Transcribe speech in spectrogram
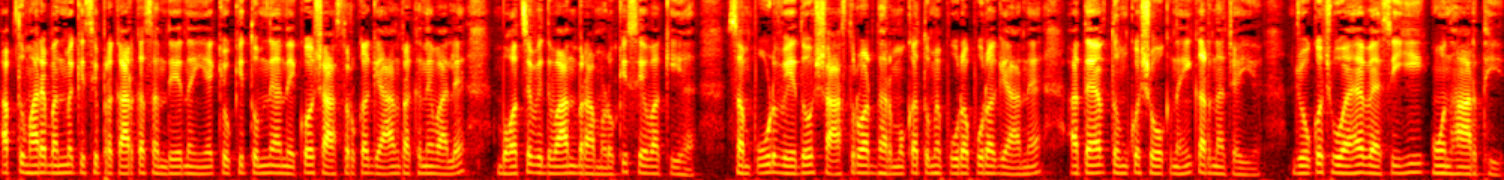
अब तुम्हारे मन में किसी प्रकार का संदेह नहीं है, क्योंकि तुमने अनेकों शास्त्रों का ज्ञान रखने वाले बहुत से विद्वान ब्राह्मणों की सेवा की है। संपूर्ण वेदों, शास्त्रों और धर्मों का तुम्हें पूरा पूरा ज्ञान है, अतएव तुमको शोक नहीं करना चाहिए। जो कुछ हुआ है, वैसी ही होनहार थी।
